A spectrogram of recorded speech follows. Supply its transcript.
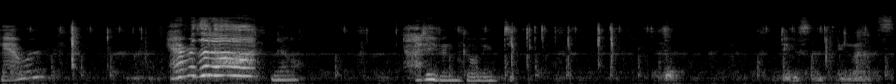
Hammer? Hammer the dog! No. Not even going to do something that.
